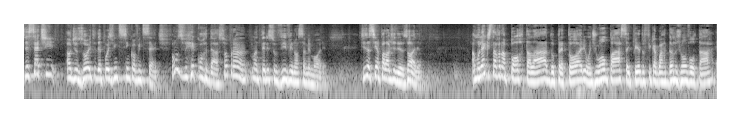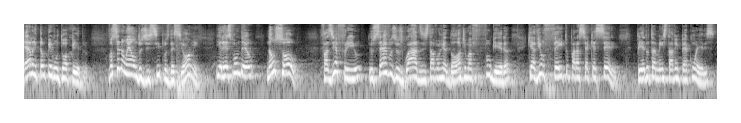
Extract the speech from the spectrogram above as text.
17 ao 18 e depois 25 ao 27. Vamos recordar, só para manter isso vivo em nossa memória. Diz assim a palavra de Deus: Olha, a mulher que estava na porta lá do pretório, onde João passa e Pedro fica aguardando João voltar, ela então perguntou a Pedro: Você não é um dos discípulos desse homem? E ele respondeu: Não sou. Fazia frio e os servos e os guardas estavam ao redor de uma fogueira que haviam feito para se aquecerem. Pedro também estava em pé com eles,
